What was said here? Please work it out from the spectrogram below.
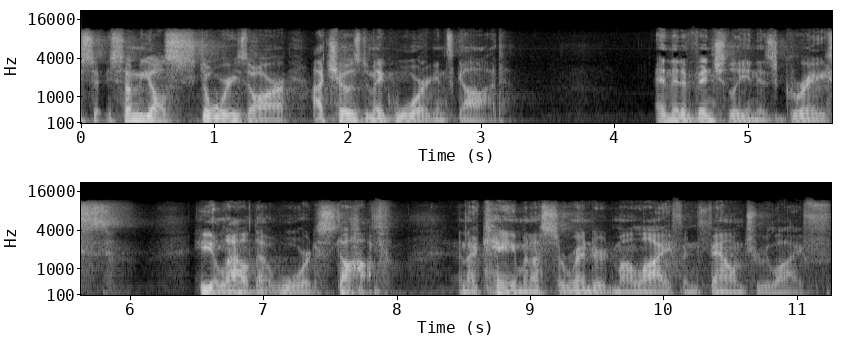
some of y'all's stories are I chose to make war against God. And then eventually, in His grace, He allowed that war to stop. And I came and I surrendered my life and found true life.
